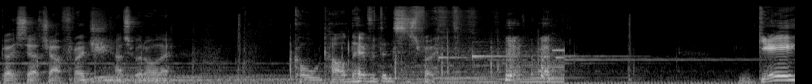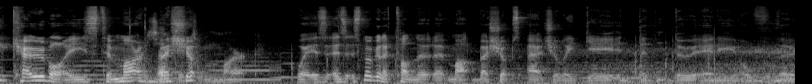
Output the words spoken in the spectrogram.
Got to search that fridge. That's where all the cold hard evidence is found. Gay cowboys to Mark Bishop. to Mark. Wait, is, is, it's not going to turn out that Mark Bishop's actually gay and didn't do any of the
